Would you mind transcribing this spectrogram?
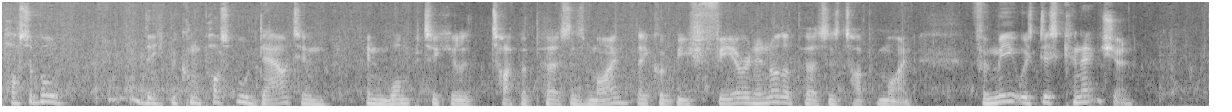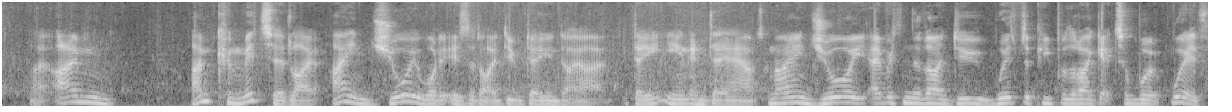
possible, they become possible doubt in, in one particular type of person's mind. They could be fear in another person's type of mind. For me, it was disconnection. Like, I'm I'm committed. Like I enjoy what it is that I do day in day out, day in and day out, and I enjoy everything that I do with the people that I get to work with.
